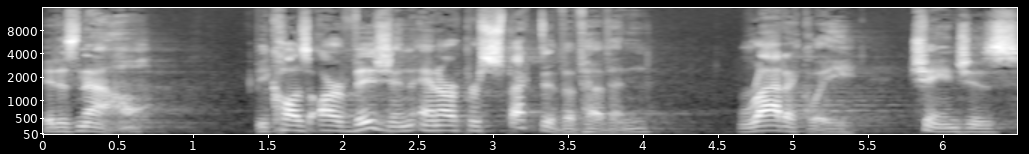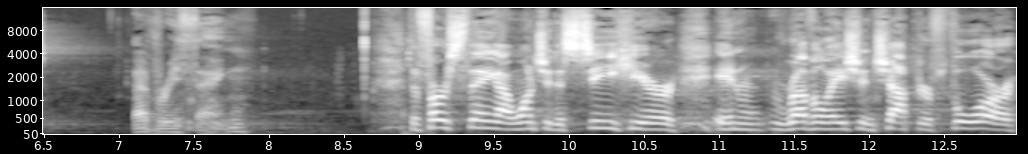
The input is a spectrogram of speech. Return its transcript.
it is now, because our vision and our perspective of heaven radically changes everything. The first thing I want you to see here in Revelation chapter 4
